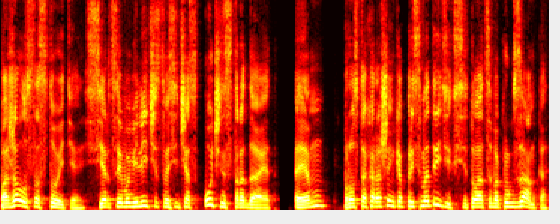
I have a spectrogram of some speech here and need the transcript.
«Пожалуйста, стойте. Сердце его величества сейчас очень страдает. М. Просто хорошенько присмотритесь к ситуации вокруг замка.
